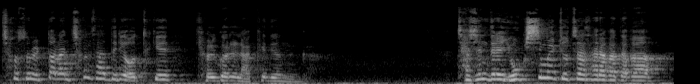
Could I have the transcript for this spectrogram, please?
처소를 떠난 천사들이 어떻게 결과를 낳게 되었는가? 자신들의 욕심을 쫓아 살아가다가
